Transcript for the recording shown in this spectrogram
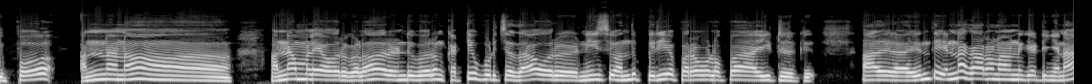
இப்போது அண்ணனும் அண்ணாமலை அவர்களும் ரெண்டு பேரும் கட்டி பிடிச்சதா ஒரு நியூஸ் வந்து பெரிய பரபரப்பாக ஆகிட்டு இருக்கு அதில் எந்த என்ன காரணம்னு கேட்டிங்கன்னா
